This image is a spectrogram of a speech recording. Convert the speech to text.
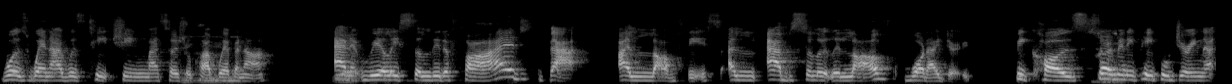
was when I was teaching my social club Mm. webinar. And yeah, it really solidified that I love this. I absolutely love what I do because so many people during that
